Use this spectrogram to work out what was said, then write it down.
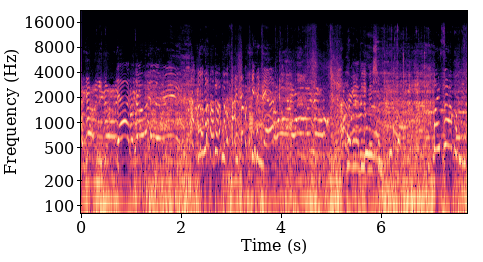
I got him, you guys. Yeah, show her the ring. Your neck. We're gonna beat mission. My sandwich.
